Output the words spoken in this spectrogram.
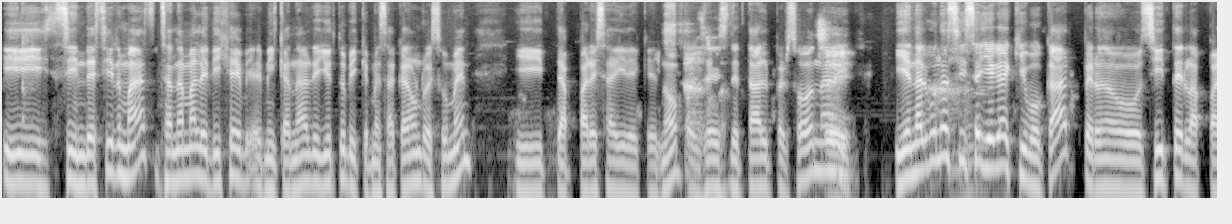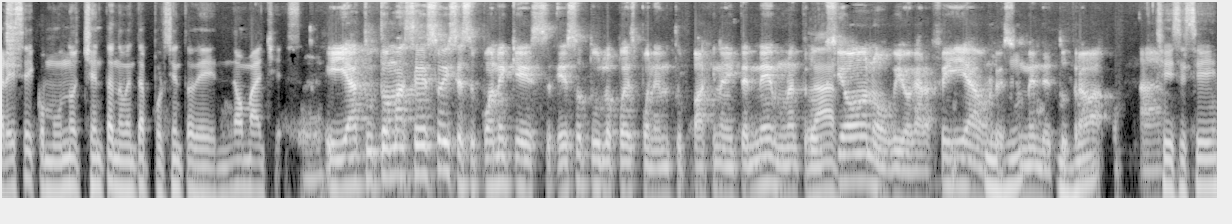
y, sin decir más, o sea, nada más le dije en mi canal de YouTube y que me sacara un resumen y te aparece ahí de que no, pues es de tal persona Y en algunas sí se llega a equivocar, pero sí te lo aparece como un 80-90% de no manches. Y ya tú tomas eso y se supone que es, eso tú lo puedes poner en tu página de internet, una introducción o biografía o resumen de tu trabajo. Ah. Sí, sí, sí.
